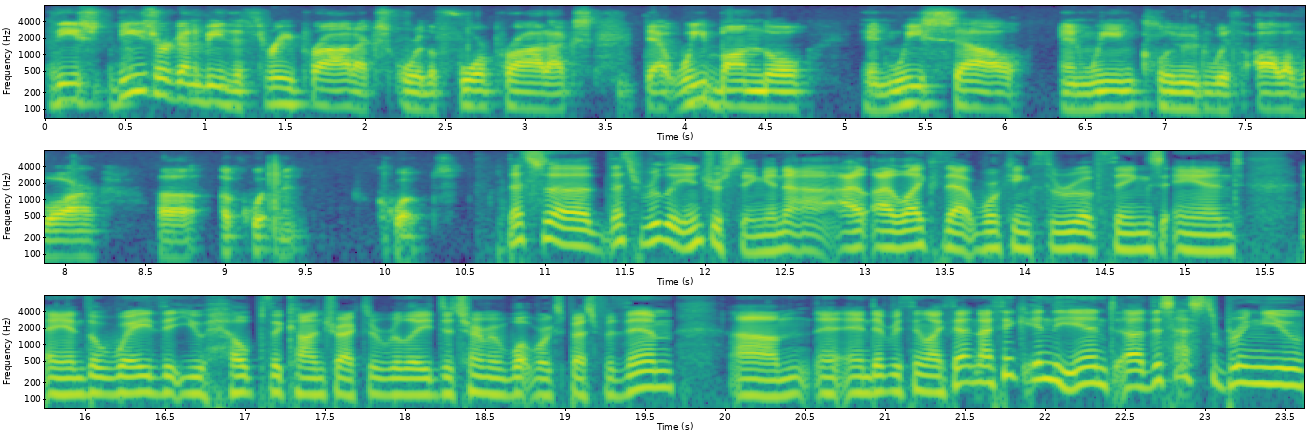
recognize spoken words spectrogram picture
these these are going to be the three products or the four products that we bundle and we sell and we include with all of our uh, equipment quotes. That's uh that's really interesting, and I, I like that working through of things and and the way that you help the contractor really determine what works best for them, um, and, and everything like that. And I think in the end, uh, this has to bring you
